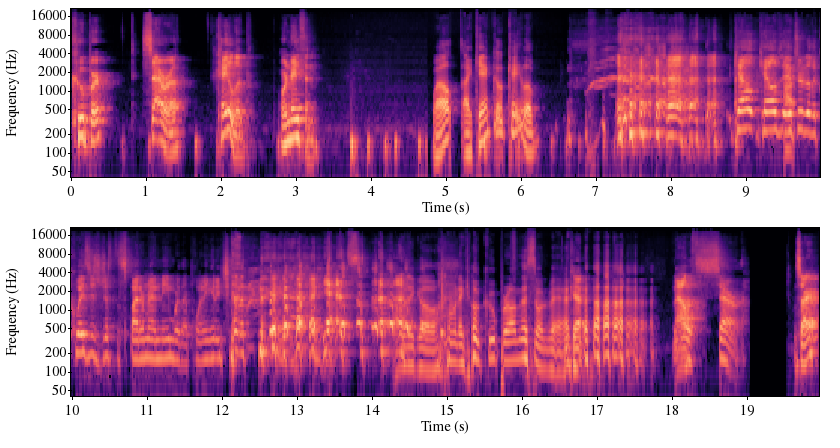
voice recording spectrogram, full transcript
Cooper, Sarah, Caleb, or Nathan. Well, I can't go Caleb. Caleb, Caleb's uh, answer to the quiz is just the Spider-Man meme where they're pointing at each other. yes. I'm gonna go. I'm gonna go Cooper on this one, man. Okay. Al? That's Sarah. Sorry?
